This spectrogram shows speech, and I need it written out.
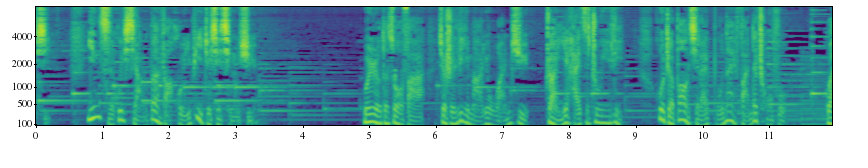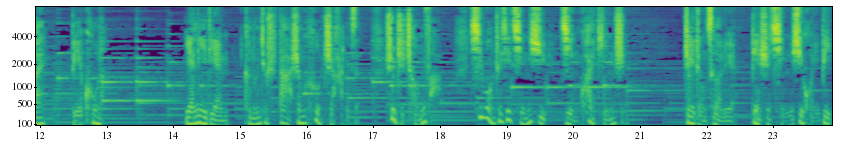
西，因此会想办法回避这些情绪。温柔的做法就是立马用玩具转移孩子注意力，或者抱起来不耐烦的重复。乖，别哭了。严厉点，可能就是大声呵斥孩子，甚至惩罚，希望这些情绪尽快停止。这种策略便是情绪回避。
